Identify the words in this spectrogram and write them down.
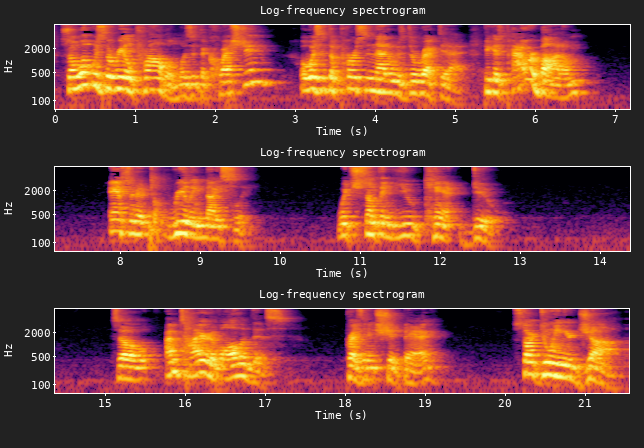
So what was the real problem? Was it the question or was it the person that it was directed at? Because Power Bottom answered it really nicely, which something you can't do. So I'm tired of all of this, President Shitbag. Start doing your job.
